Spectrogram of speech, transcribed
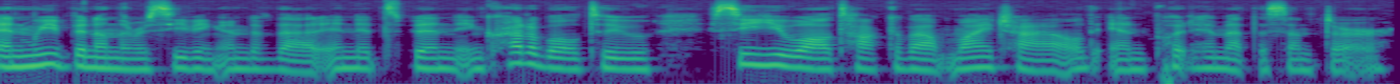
And we've been on the receiving end of that. And it's been incredible to see you all talk about my child and put him at the center.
